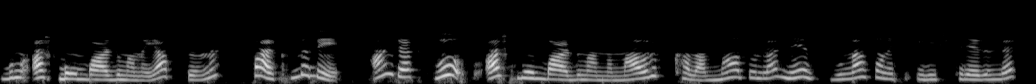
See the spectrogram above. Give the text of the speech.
bunu aşk bombardımanı yaptığını farkında değil. Ancak bu aşk bombardımanına maruz kalan mağdurlar ne yazık ki bundan sonraki ilişkilerinde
